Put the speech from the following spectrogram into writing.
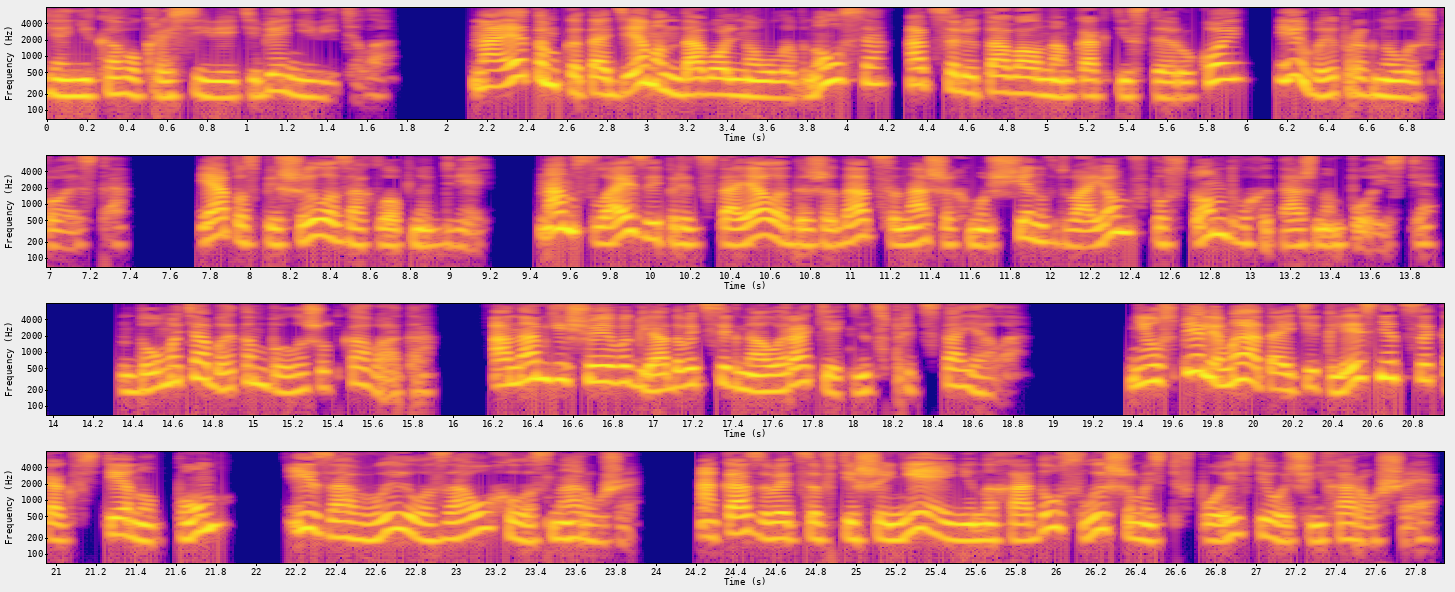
Я никого красивее тебя не видела. На этом котодемон довольно улыбнулся, отсалютовал нам когтистой рукой и выпрыгнул из поезда. Я поспешила захлопнуть дверь. Нам с Лайзой предстояло дожидаться наших мужчин вдвоем в пустом двухэтажном поезде. Думать об этом было жутковато. А нам еще и выглядывать сигналы ракетниц предстояло. Не успели мы отойти к лестнице, как в стену пум, и завыло, заухало снаружи. Оказывается, в тишине и не на ходу слышимость в поезде очень хорошая.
